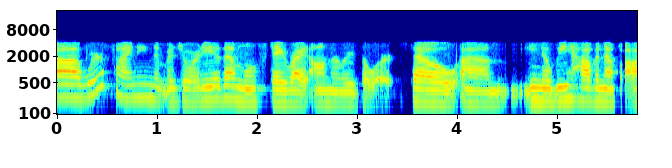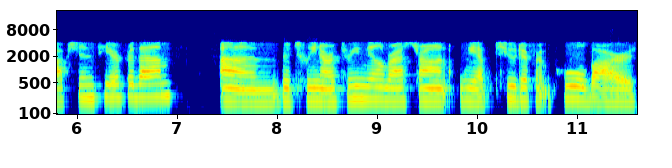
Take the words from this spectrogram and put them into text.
Uh, we're finding that majority of them will stay right on the resort. So, um, you know, we have enough options here for them. Um, between our three meal restaurant, we have two different pool bars.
